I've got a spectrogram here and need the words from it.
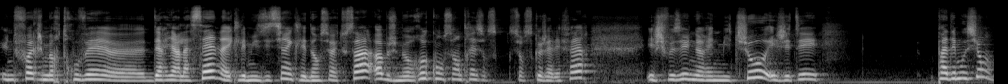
une fois que je me retrouvais euh, derrière la scène, avec les musiciens, avec les danseurs et tout ça, hop, je me reconcentrais sur ce, sur ce que j'allais faire. Et je faisais une heure et demie de show et j'étais. Pas d'émotion.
